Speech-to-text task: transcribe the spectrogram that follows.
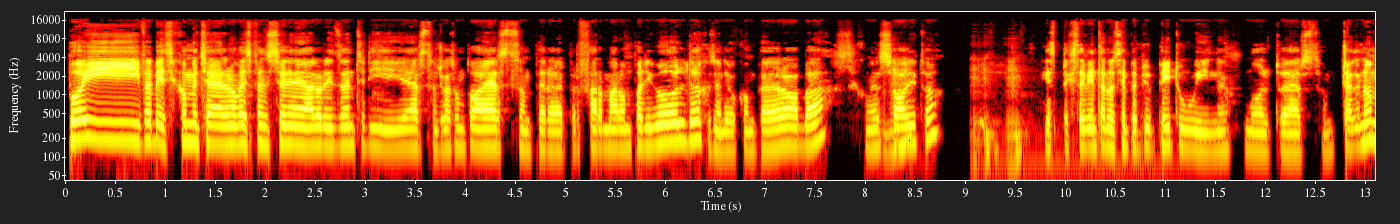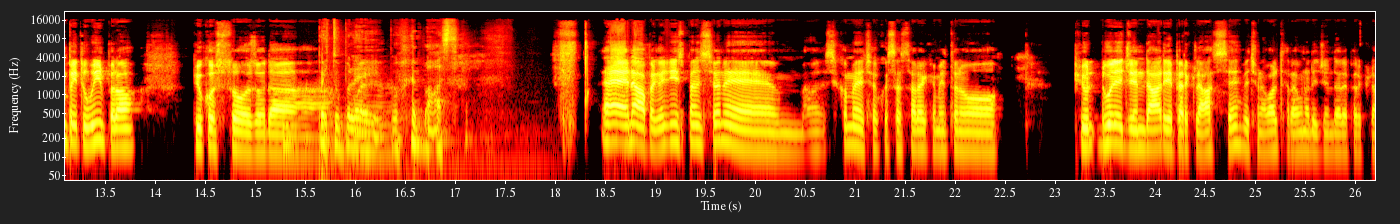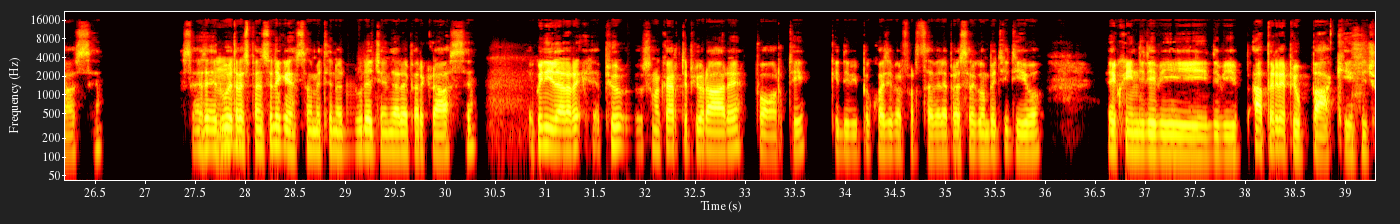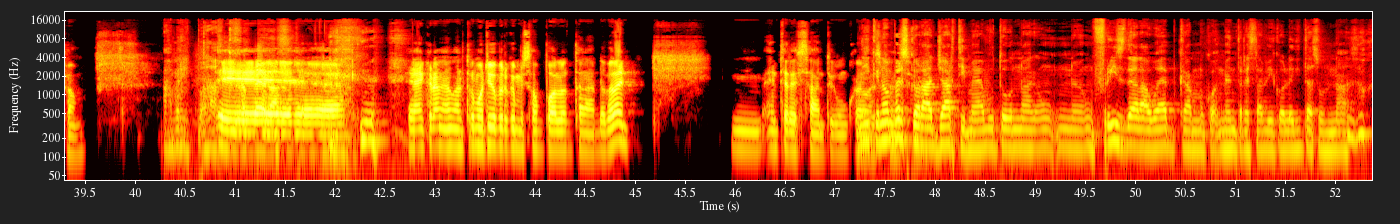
Poi, vabbè, siccome c'è la nuova espansione all'orizzonte di Hearthstone, ho giocato un po' a Hearthstone per, per farmare un po' di gold, così non devo comprare roba, come al Mhm. solito. Che perché sta diventando sempre più pay to win, molto Hearthstone. Cioè, non pay to win, però più costoso da... Pay to play, come- e basta. Eh, no, perché ogni espansione, mh, siccome c'è questa storia che mettono più, due leggendarie per classe, invece una volta era una leggendaria per classe, eh, due o Mm. tre espansioni che stanno mettendo due leggendarie per classe, e quindi la più- sono carte più rare, forti, che devi quasi per forza avere per essere competitivo, e quindi devi, devi aprire più pacchi, diciamo. Apri pacco. E, è anche un altro motivo per cui mi sto un po' allontanando, però è, mm, è interessante comunque. Nick, non per scoraggiarti, ma hai avuto una- un, un freeze della webcam co- mentre stavi con le dita sul naso.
